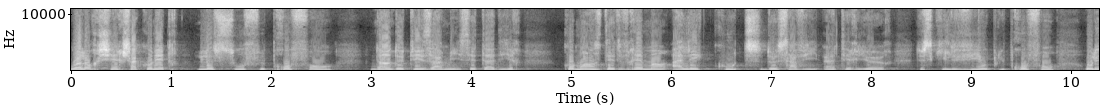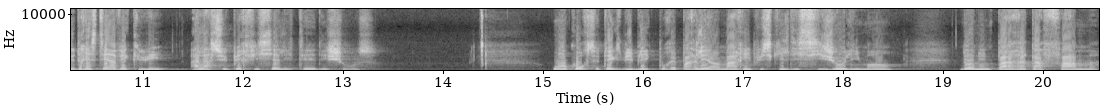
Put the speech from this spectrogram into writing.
Ou alors cherche à connaître le souffle profond d'un de tes amis, c'est-à-dire commence d'être vraiment à l'écoute de sa vie intérieure, de ce qu'il vit au plus profond, au lieu de rester avec lui à la superficialité des choses. Ou encore ce texte biblique pourrait parler à un mari puisqu'il dit si joliment, Donne une part à ta femme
